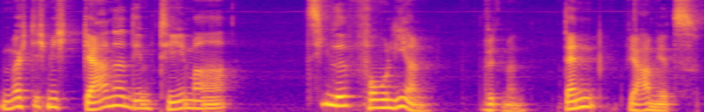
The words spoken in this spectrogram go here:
möchte ich mich gerne dem Thema Ziele formulieren widmen. Denn wir haben jetzt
